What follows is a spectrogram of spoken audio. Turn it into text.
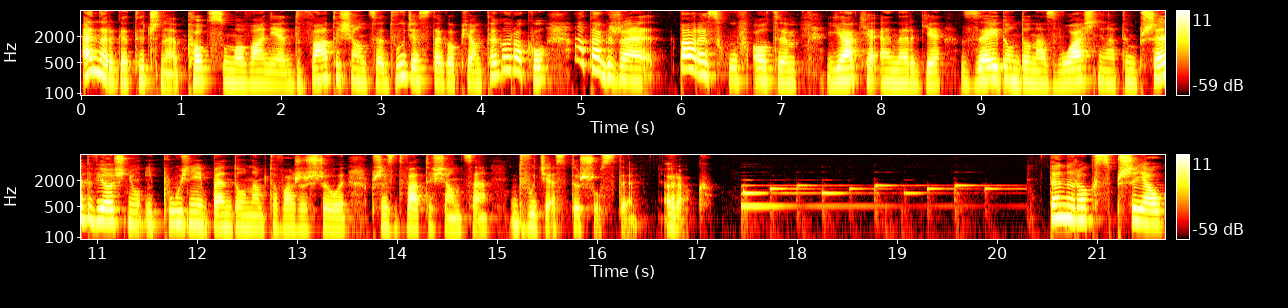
energetyczne podsumowanie 2025 roku, a także parę słów o tym, jakie energie zejdą do nas właśnie na tym przedwiośniu i później będą nam towarzyszyły przez 2026 rok. Ten rok sprzyjał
